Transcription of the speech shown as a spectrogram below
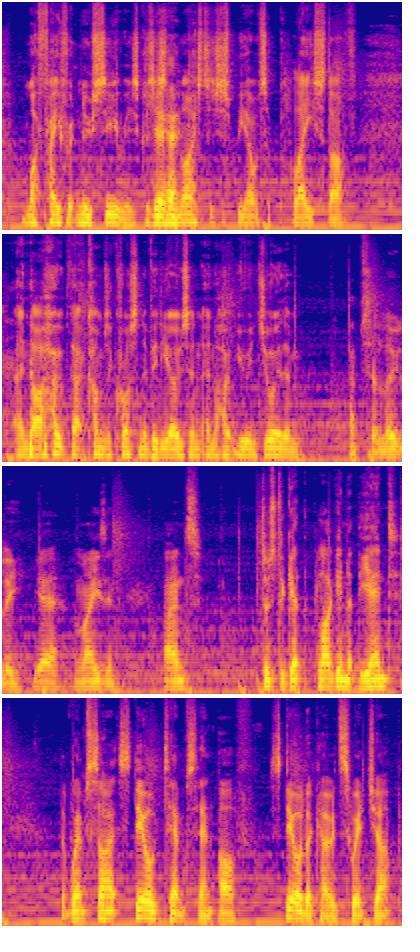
my favourite new series because Yeah. it's nice to just be able to play stuff. And I hope that comes across in the videos and, and I hope you enjoy them. Absolutely, yeah, amazing. And just to get the plug in at the end, the website still 10% off, still the code switch up.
